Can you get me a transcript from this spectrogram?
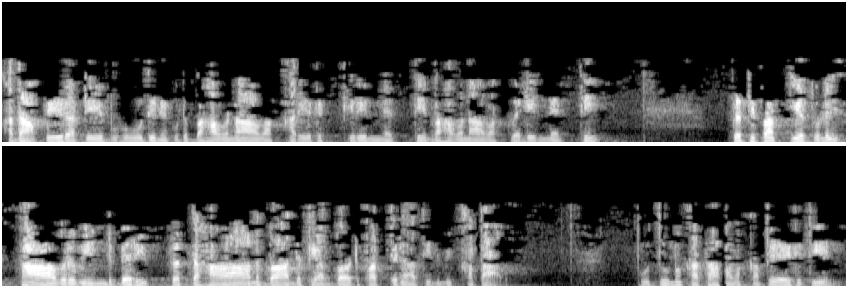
අද අපේ රටේ බොහෝ දෙනෙකුට භාවනාවක් හරියට කෙරෙන්නේ නැත්තේ භාවනාවක් වැඩෙන්නේ නැත්තේ ප්‍රතිපත්තිය තුළ ස්ථාවරව ඉන්න බැරි ප්‍රධාන බාධකයක් බවට පත් වෙලා තියෙන මේ කතාව. පුදුම කතාවක් අපේ ඇයිට තියෙනවා.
